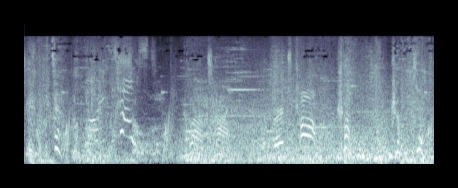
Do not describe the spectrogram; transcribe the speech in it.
You're toast. Clouds high. The birds come.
